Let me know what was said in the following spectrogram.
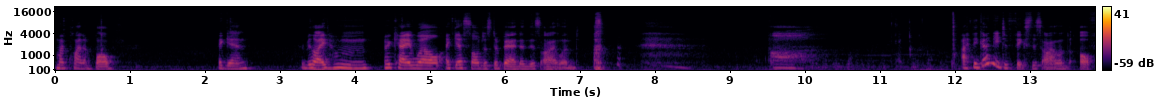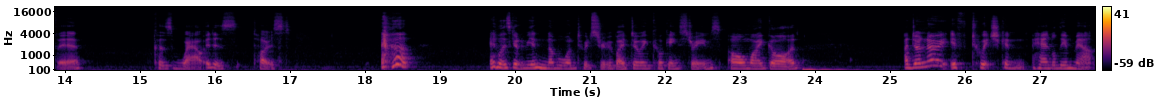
my planet Bob again? I'd be like, hmm, okay, well, I guess I'll just abandon this island. oh. I think I need to fix this island off air. Because, wow, it is toast. Emily's going to be a number one Twitch streamer by doing cooking streams. Oh my god. I don't know if Twitch can handle the amount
